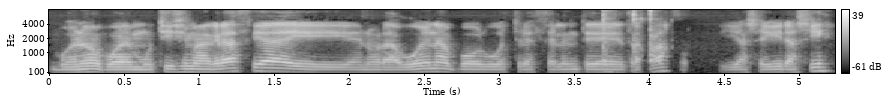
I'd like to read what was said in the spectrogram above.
Bueno, pues muchísimas gracias y enhorabuena por vuestro excelente trabajo y a seguir así.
